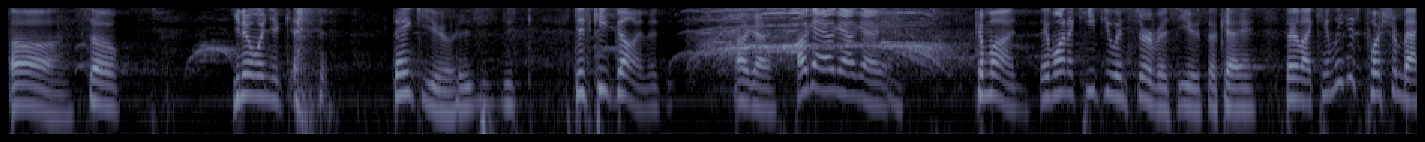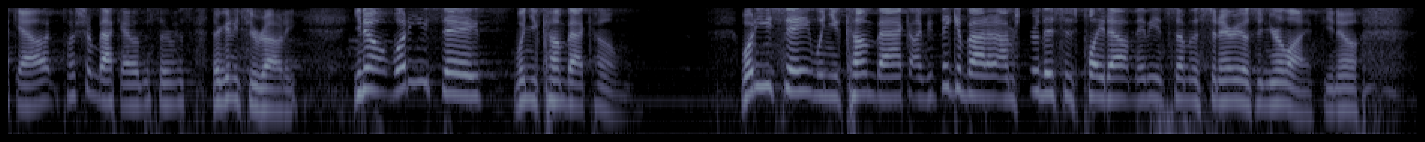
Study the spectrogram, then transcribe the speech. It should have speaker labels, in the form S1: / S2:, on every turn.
S1: Uh, so, you know when you, thank you. Just, just, just keep going. Okay, okay, okay, okay. Come on. They want to keep you in service, youth, okay? They're like, can we just push them back out? Push them back out of the service? They're getting too rowdy. You know, what do you say when you come back home? What do you say when you come back? I mean, think about it. I'm sure this has played out maybe in some of the scenarios in your life. You know,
